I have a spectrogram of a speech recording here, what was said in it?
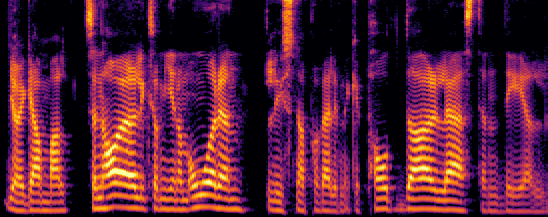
Jag är gammal. Sen har jag liksom genom åren lyssnat på väldigt mycket poddar, läst en del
